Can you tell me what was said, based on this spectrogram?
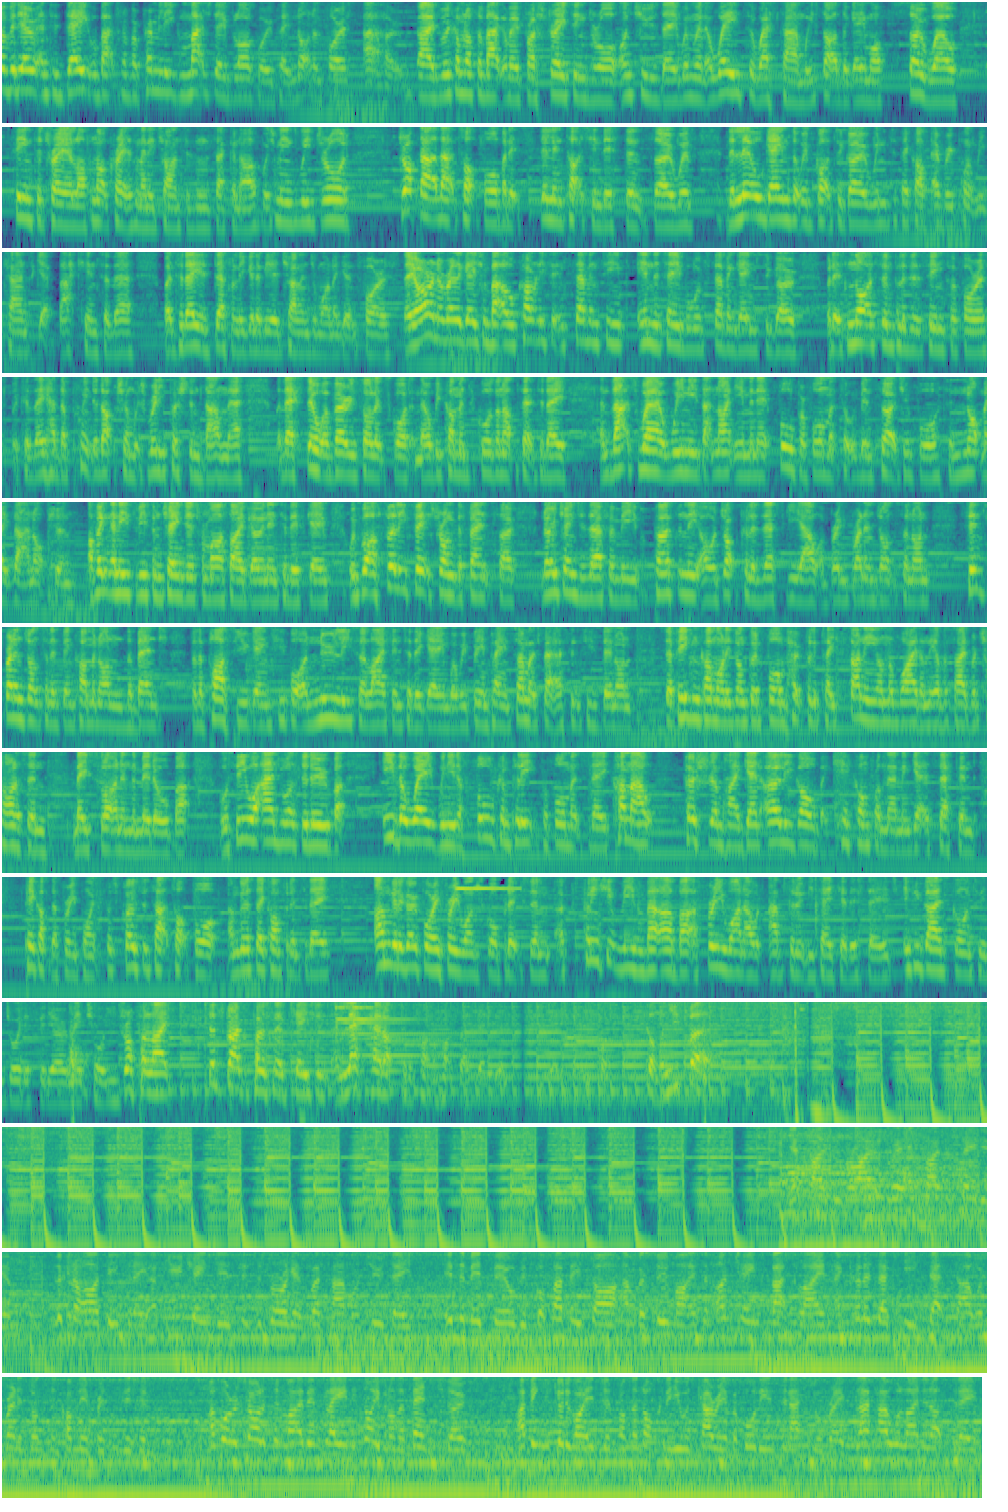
another video and today we're back for another Premier League matchday vlog where we play Nottingham Forest at home. Guys, we're coming off the back of a frustrating draw on Tuesday when we went away to West Ham. We started the game off so well, seemed to trail off, not create as many chances in the second half, which means we drawed dropped out of that top four, but it's still in touching distance. So with the little games that we've got to go, we need to pick up every point we can to get back into there. But today is definitely going to be a challenging one against Forest. They are in a relegation battle, currently sitting 17th in the table with seven games to go. But it's not as simple as it seems for Forest because they had the point deduction, which really pushed them down there. But they're still a very solid squad and they'll be coming to cause an upset today. And that's where we need that 90 minute full performance that we've been searching for to not make that an option. I think there needs to be some changes from our side going into this game. We've got a fully fit strong defence, so no changes there for me. But personally, I will drop Kulusevski out and bring Brennan Johnson on. Since Brennan Johnson has been coming on the bench for the past few games, he's brought a new lease of life into the game where we've been playing so much better since he's been on. So if he can come on, he's on good form. Hopefully play Sonny on the wide on the other side. Richarlison may slot in in the middle, but we'll see what Ange wants to do. But either way, we need a full, complete performance today. Come out, push them high again, early goal, but kick on from them and get a second, pick up the three points, push closer to that top four. I'm going to stay confident today. I'm going to go for a 3-1 score prediction. A clean sheet would be even better, but a 3-1 I would absolutely take at this stage. If you guys go on to enjoy this video, make sure you drop a like, subscribe for post notifications, and let's head up to the Tottenham Hotspur Stadium. Come on, you Spurs! Yes guys, we've arrived, we're inside the stadium. Looking at our team today, a few changes since the draw against West Ham on Tuesday. In the midfield, we've got Pape Sarr and Bissouma. It's an unchanged back line and Kulusevski stepped out with Brennan Johnson coming in for his position. I thought Richarlison might have been playing, he's not even on the bench, so I think he could have got injured from the knock that he was carrying before the international break. So that's how we'll line it up today.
